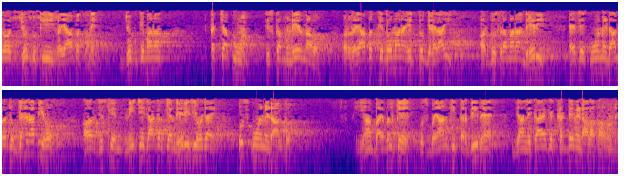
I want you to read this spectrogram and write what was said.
دو جب کی غیابت میں۔ جب کے معنی کچا کنواں، جس کا منڈیر نہ ہو، اور غیابت کے دو معنی، ایک تو گہرائی اور دوسرا معنی اندھیری، ایسے کنویں میں ڈالو جو گہرا بھی ہو اور جس کے نیچے جا کر کے اندھیری سی ہو جائے، اس کنویں میں ڈال دو۔ یہاں بائبل کے اس بیان کی تردید ہے، جہاں لکھا ہے کہ کھڈے میں ڈالا تھا انہوں نے۔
